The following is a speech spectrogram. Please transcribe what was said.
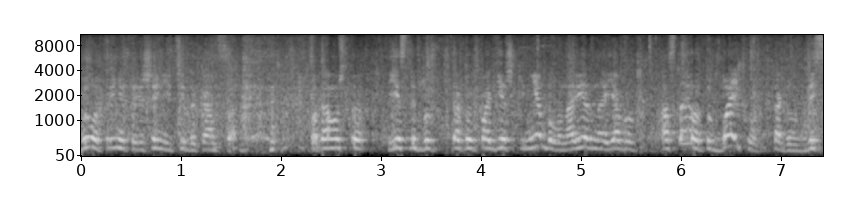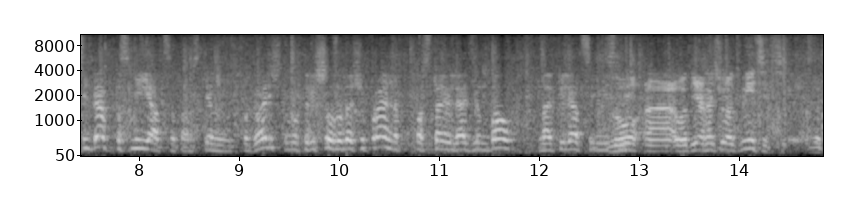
было принято решение идти до конца. Потому что если бы такой поддержки не было, наверное, я бы оставил эту байку так для себя посмеяться там с кем-нибудь, поговорить, что вот решил задачу правильно, поставили один балл, на апелляции не Ну, а, вот я хочу отметить, вот,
